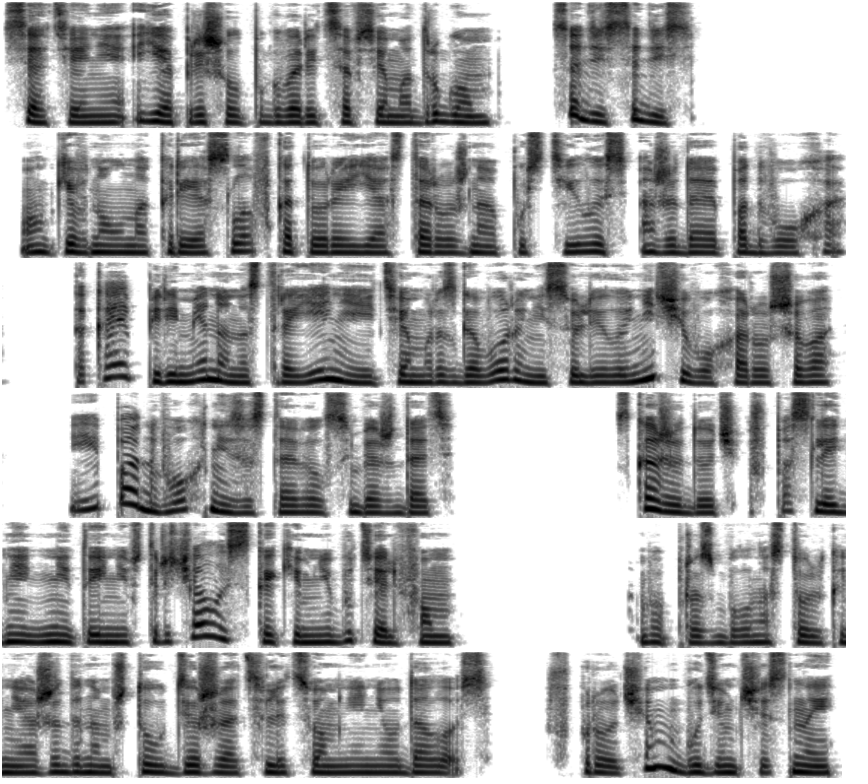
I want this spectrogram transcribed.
«Сядь, Аня, я пришел поговорить совсем о другом. Садись, садись». Он кивнул на кресло, в которое я осторожно опустилась, ожидая подвоха. Такая перемена настроения и тема разговора не сулила ничего хорошего. И подвох не заставил себя ждать. «Скажи, дочь, в последние дни ты не встречалась с каким-нибудь эльфом?» Вопрос был настолько неожиданным, что удержать лицо мне не удалось. Впрочем, будем честны,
